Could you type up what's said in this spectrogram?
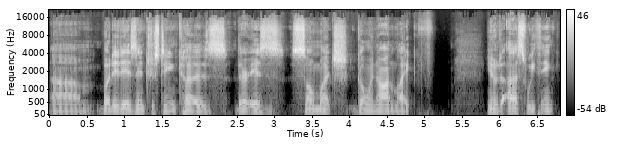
Um, but it is interesting because there is so much going on. Like, you know, to us, we think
